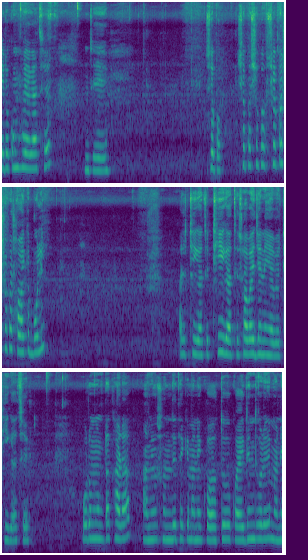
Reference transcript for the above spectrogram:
এরকম হয়ে গেছে যে শেপা শেপা শেপা শেপা শেপা সবাইকে বলি? আচ্ছা ঠিক আছে ঠিক আছে, সবাই জেনে যাবে, ঠিক আছে। ওর মনটা খারাপ, আমিও সন্ধ্যে থেকে মানে কত, কয়েকদিন ধরে মানে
